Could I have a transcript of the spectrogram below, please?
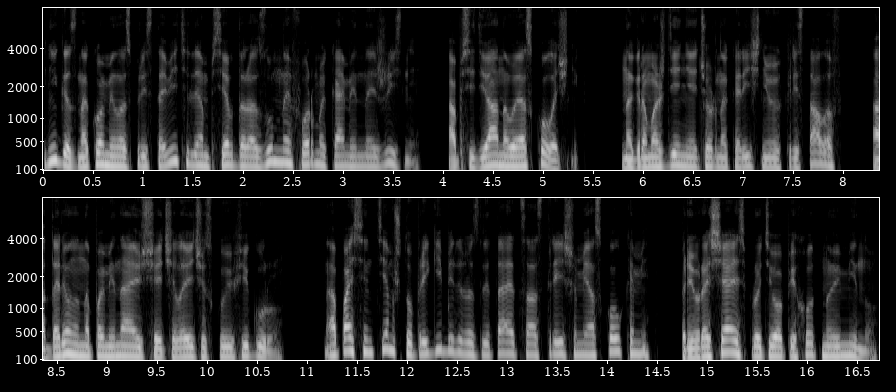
книга знакомила с представителем псевдоразумной формы каменной жизни, обсидиановый осколочник. Нагромождение черно-коричневых кристаллов, отдаленно напоминающее человеческую фигуру. Опасен тем, что при гибели разлетается острейшими осколками, превращаясь в противопехотную мину.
